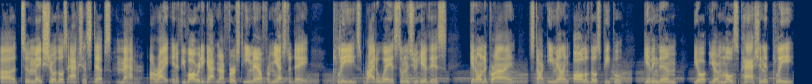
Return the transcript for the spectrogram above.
uh, to make sure those action steps matter. All right. And if you've already gotten our first email from yesterday, please, right away, as soon as you hear this, get on the grind, start emailing all of those people, giving them your, your most passionate plea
